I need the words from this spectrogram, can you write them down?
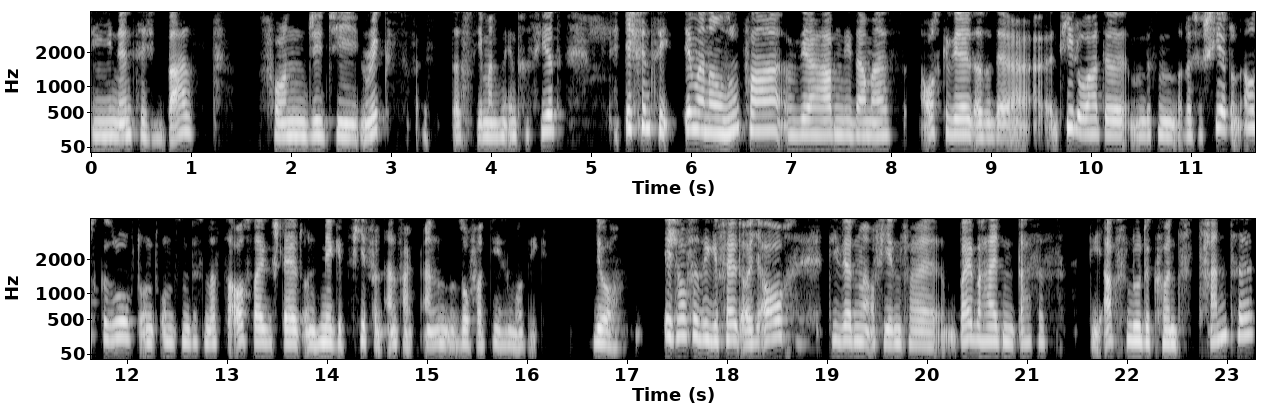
die nennt sich Buzzed von Gigi Ricks, falls das jemanden interessiert. Ich finde sie immer noch super. Wir haben die damals ausgewählt. Also der Tilo hatte ein bisschen recherchiert und ausgesucht und uns ein bisschen was zur Auswahl gestellt und mir gefiel von Anfang an sofort diese Musik. Ja, ich hoffe, sie gefällt euch auch. Die werden wir auf jeden Fall beibehalten. Das ist die absolute Konstante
